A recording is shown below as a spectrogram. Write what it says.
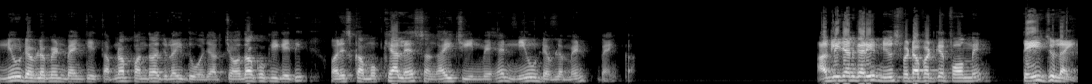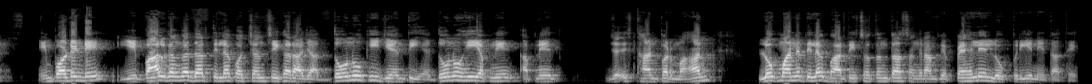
न्यू डेवलपमेंट बैंक की स्थापना 15 जुलाई 2014 को की गई थी, और इसका मुख्यालय संघाई चीन में है, न्यू डेवलपमेंट बैंक का। अगली जानकारी न्यूज़ फटाफट के फॉर्म में। 23 जुलाई इंपॉर्टेंट डे ये बाल गंगाधर तिलक और चंद्रशेखर आज़ाद दोनों की जयंती है। दोनों ही अपने अपने स्थान पर महान, लोकमान्य तिलक, भारतीय स्वतंत्रता संग्राम के पहले लोकप्रिय नेता थे।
